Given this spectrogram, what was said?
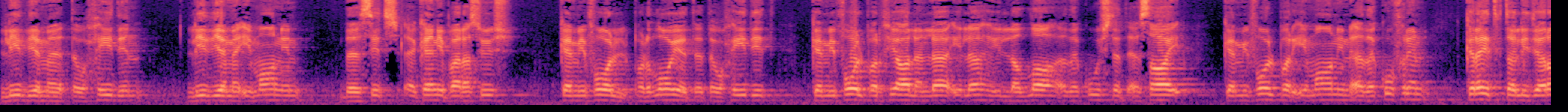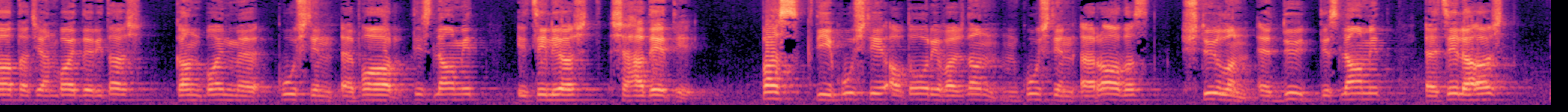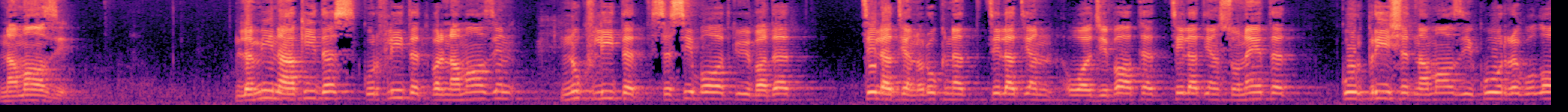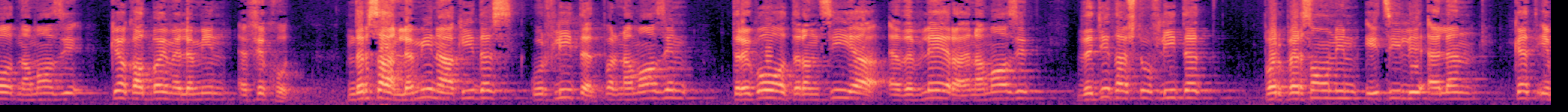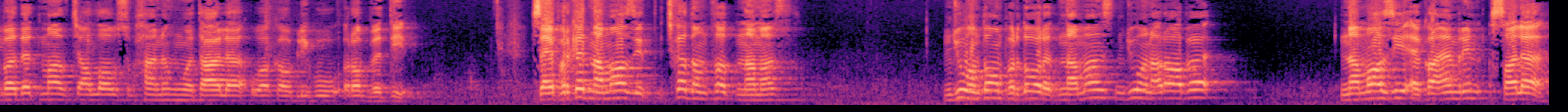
lidhje me teuhidin, lidhje me imanin, dhe siç e keni parasysh, kemi fol për llojet e teuhidit, kemi fol për fjalën la ilahe illallah edhe kushtet e saj, kemi fol për imanin edhe kufrin, krejt këto ligjërata që janë mbajt deri tash, kanë të bojnë me kushtin e parë të islamit, i cili është shahadeti. Pas këtij kushti, autori vazhdon në kushtin e radhës, shtyllën e dytë të islamit e cila është namazi. Në lëminë e akides, kur flitet për namazin, nuk flitet se si bëhet ky ibadet, cilat janë ruknet, cilat janë uaxhibatet, cilat janë sunetet, kur prishet namazi, kur rregullohet namazi, kjo ka të bëjë me lëminë e fikhut. Ndërsa në lëminë e akides, kur flitet për namazin, Tregohet rëndësia edhe vlera e namazit dhe gjithashtu flitet për personin i cili e lën këtë ibadet madh që Allahu subhanahu wa taala ua ka obligu robëve të tij. Sa i përket namazit, çka do të thotë namaz? Në gjuhën tonë përdoret namaz, në gjuhën arabe namazi e ka emrin salah.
